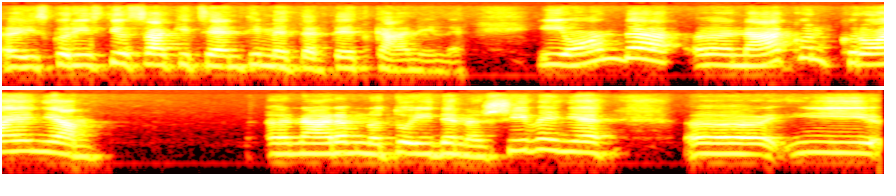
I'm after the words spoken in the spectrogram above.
e, iskoristio svaki centimetar te tkanine. I onda nakon krojenja naravno to ide na šivenje e, i e,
